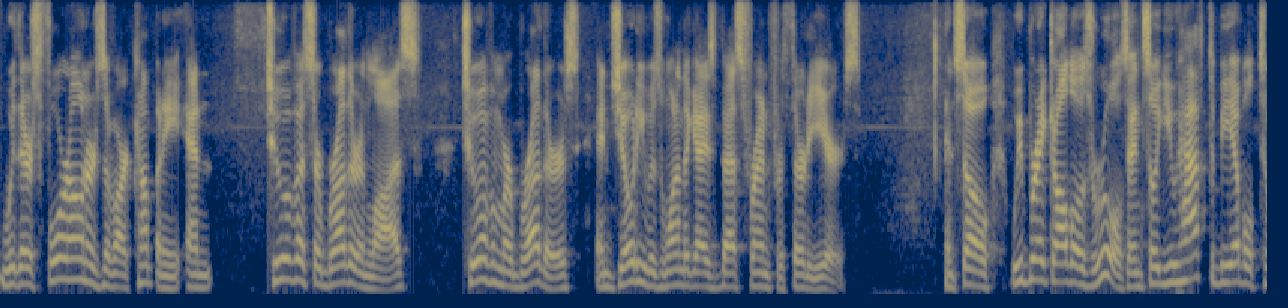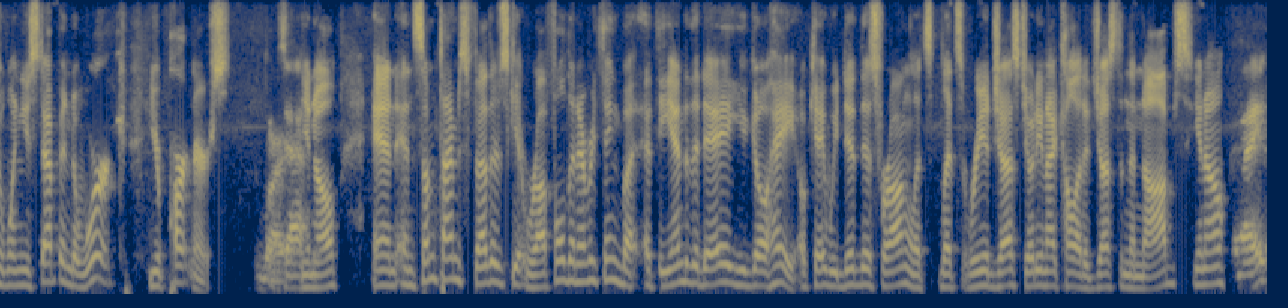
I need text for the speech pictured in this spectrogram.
there's four owners of our company and two of us are brother-in-laws two of them are brothers and jody was one of the guy's best friend for 30 years and so we break all those rules and so you have to be able to when you step into work you're partners exactly. you know? And and sometimes feathers get ruffled and everything but at the end of the day you go hey okay we did this wrong. Let's let's readjust. Jody and i call it adjusting the knobs you know? Right?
